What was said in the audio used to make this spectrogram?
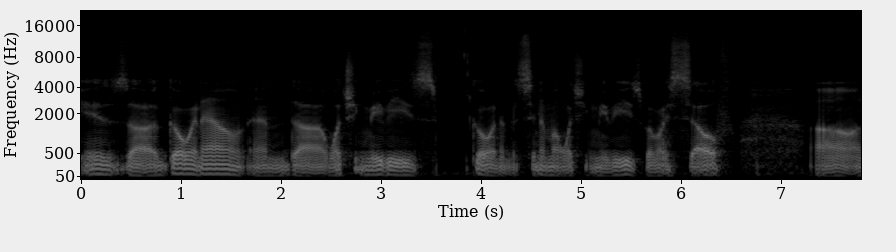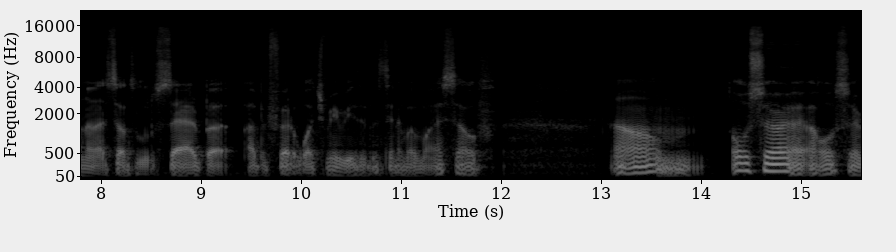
is uh, going out and uh, watching movies, going to the cinema, watching movies by myself. Uh, I know that sounds a little sad, but I prefer to watch movies in the cinema myself. Um, also, I also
